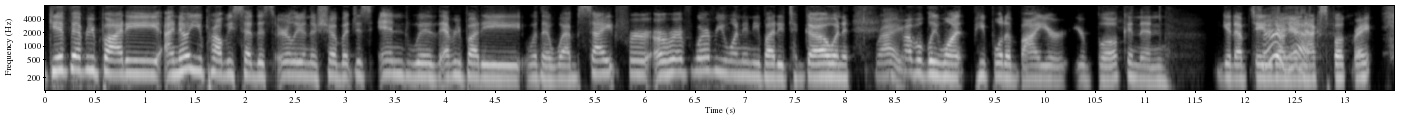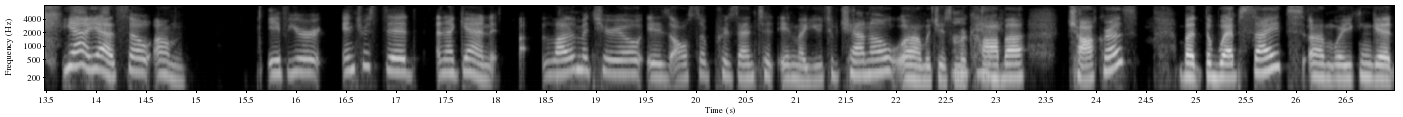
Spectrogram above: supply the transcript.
give everybody, I know you probably said this earlier in the show, but just end with everybody with a website for, or wherever you want anybody to go. And right. probably want people to buy your, your book and then get updated sure, on yeah. your next book, right? Yeah. Yeah. So, um, if you're interested, and again, a lot of the material is also presented in my YouTube channel, uh, which is okay. Merkaba Chakras. But the website um, where you can get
